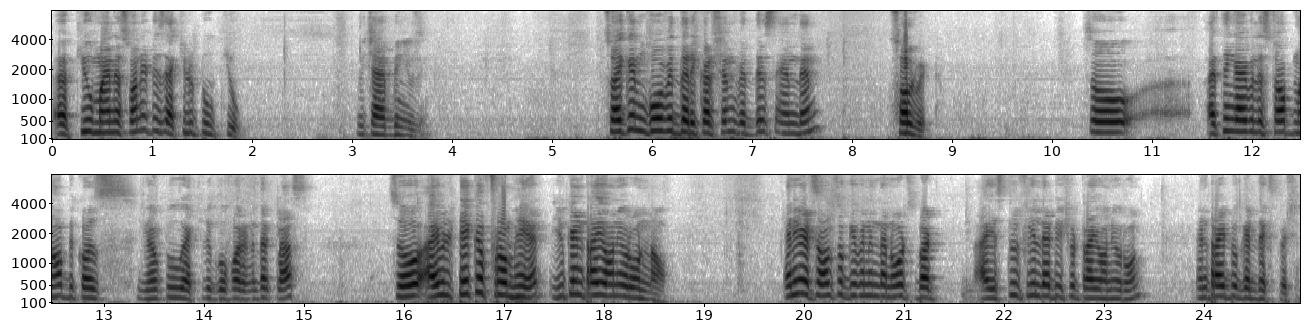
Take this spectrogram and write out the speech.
uh, q minus 1 it is actually 2 q which I have been using. So, I can go with the recursion with this and then solve it. So, I think I will stop now because you have to actually go for another class. So, I will take up from here you can try on your own now. Anyway, it is also given in the notes, but I still feel that you should try on your own and try to get the expression.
